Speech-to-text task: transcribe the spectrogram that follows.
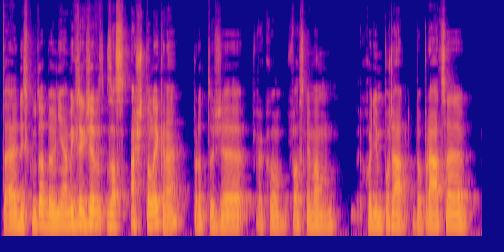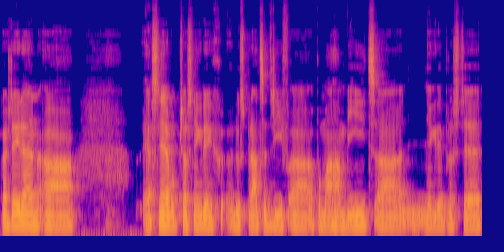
to je diskutabilní. Abych řekl, že zas až tolik ne, protože jako vlastně mám, chodím pořád do práce každý den a jasně občas někdy jdu z práce dřív a, pomáhám víc a někdy prostě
